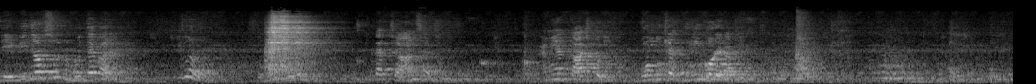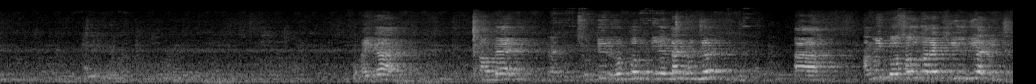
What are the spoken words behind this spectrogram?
দেবী দর্শন হতে পারে। কি করব একটা চান্স আছে। আমি এক কাজ করি বন্ধুটা ঘুম করে রাখি। ভাইগা তবে ছুটির হুকুম দিয়ে দেন হুজুর। আমি গোসল করে খিল দিয়ে দিচ্ছি।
